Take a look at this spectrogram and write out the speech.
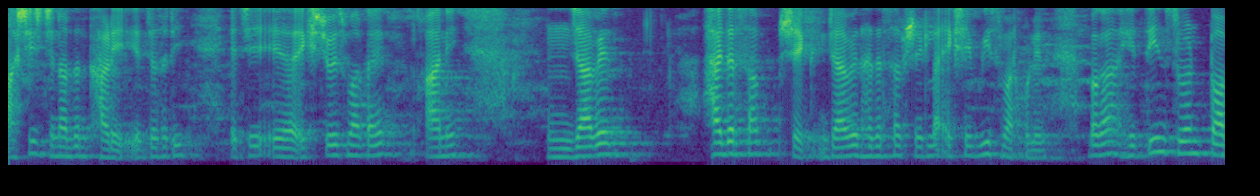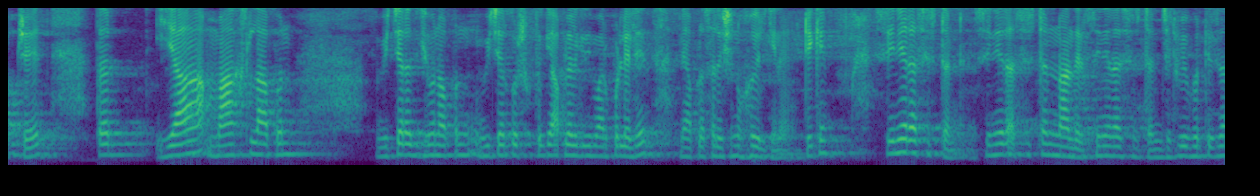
आशिष जनार्दन खाडे याच्यासाठी याचे एकशे चोवीस मार्क आहेत. आणि जावेद हैदरसाब शेख जावेद हैदरसाब शेखला एकशे वीस मार्क पडलेल. बघा हे तीन स्टुडंट टॉपचे आहेत. तर या मार्क्सला आपण विचारात घेऊन आपण विचार करू शकतो की आपल्याला किती मार्क पडलेले आहेत आणि आपलं सलेक्शन होईल की नाही. ठीक आहे? Senior assistant senior assistant Nanded senior assistant ZP भरतीचा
